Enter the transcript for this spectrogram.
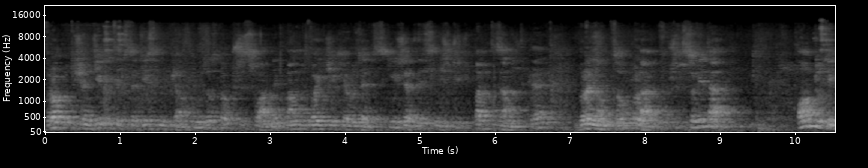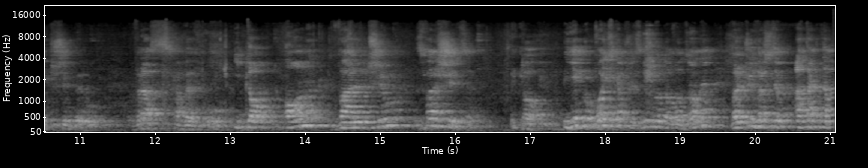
w roku 1945 został przysłany pan Wojciech Jaruzelski, żeby zniszczyć partyzantkę broniącą Polaków przed Sowietami. On tutaj przybył wraz z KBW i to on walczył z Warszycem. To jego wojska przez niego dowodzone walczyły z Warszycem, a tak naprawdę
